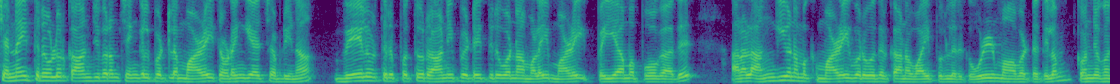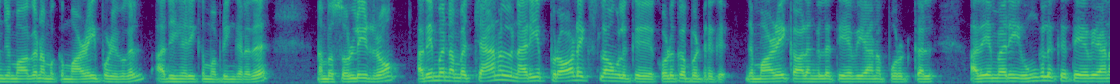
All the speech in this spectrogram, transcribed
சென்னை திருவள்ளூர் காஞ்சிபுரம் செங்கல்பட்டில் மழை தொடங்கியாச்சு அப்படின்னா வேலூர் திருப்பத்தூர் ராணிப்பேட்டை திருவண்ணாமலை மழை பெய்யாமல் போகாது. அதனால் அங்கேயும் நமக்கு மழை வருவதற்கான வாய்ப்புகள் இருக்குது உள் மாவட்டத்திலும் கொஞ்சம் கொஞ்சமாக நமக்கு மழை பொழிவுகள் அதிகரிக்கும் அப்படிங்கிறத நம்ம சொல்லிடுறோம். அதே மாதிரி நம்ம சேனலில் நிறைய ப்ராடக்ட்ஸ்லாம் உங்களுக்கு கொடுக்கப்பட்டிருக்கு. இந்த மழை காலங்களில் தேவையான பொருட்கள் அதே மாதிரி உங்களுக்கு தேவையான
